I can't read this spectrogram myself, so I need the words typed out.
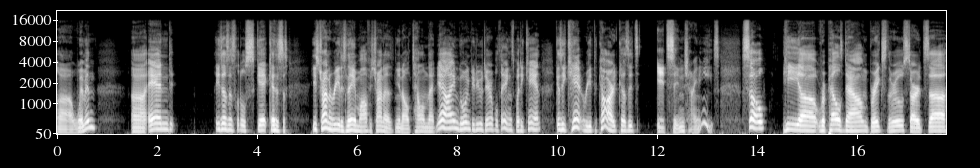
uh women uh and he does this little skit because he's trying to read his name off. He's trying to you know tell him that yeah I'm going to do terrible things but he can't because he can't read the card because it's it's in Chinese. So he uh repels down breaks through starts uh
